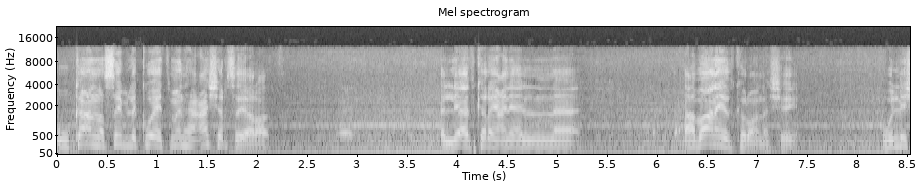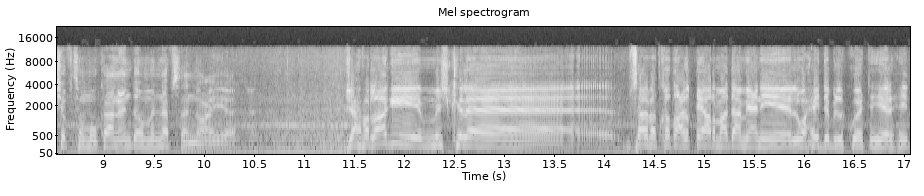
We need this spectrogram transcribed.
وكان نصيب الكويت منها عشر سيارات. اللي أذكره يعني إن أبانا يذكرون هالشيء. واللي شفتهم وكان عندهم من نفس النوعيه جعفر لاقي مشكلة بسالفة قطع الغيار ما دام يعني الوحيده بالكويت هي الحين؟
